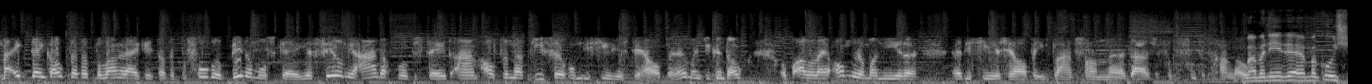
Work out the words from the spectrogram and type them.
maar ik denk ook dat het belangrijk is dat er bijvoorbeeld binnen moskeeën veel meer aandacht wordt besteed aan alternatieven om die Syriërs te helpen. Hè? Want je kunt ook op allerlei andere manieren eh, die Syriërs helpen in plaats van daar ze voor de voeten te gaan lopen. Maar meneer uh, Marcouch,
